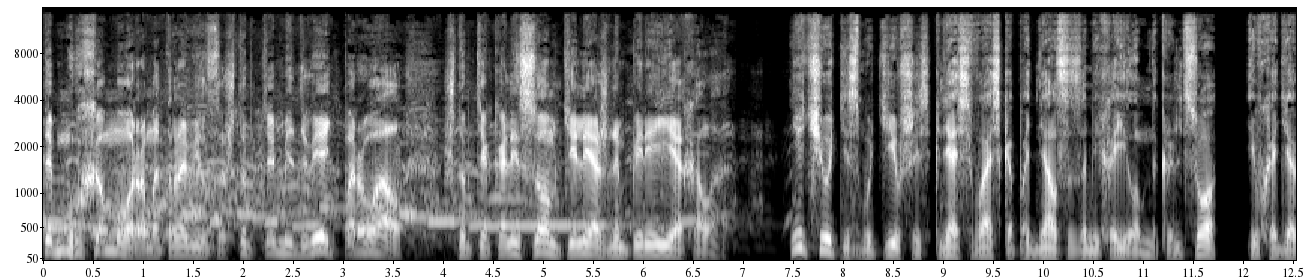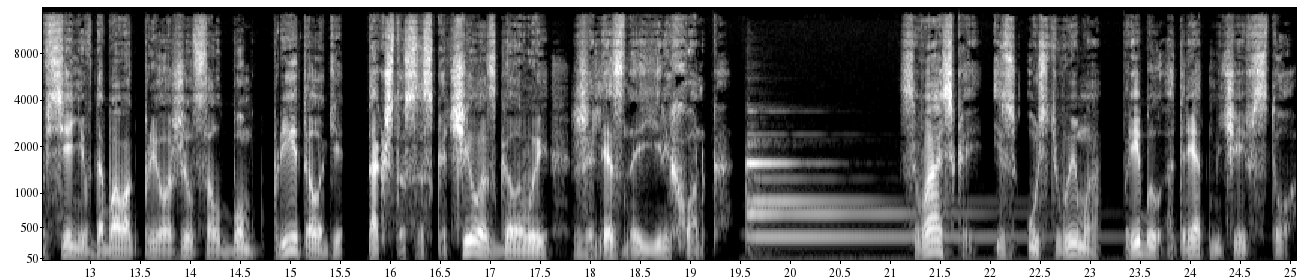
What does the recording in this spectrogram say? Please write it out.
ты мухомором отравился, чтоб тебя медведь порвал, чтоб тебя колесом тележным переехало!» Ничуть не смутившись, князь Васька поднялся за Михаилом на крыльцо и, входя в сени, вдобавок приложился лбом к притолоке, так что соскочила с головы железная ерехонка. С Васькой из Усть-Выма прибыл отряд мечей в сто.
